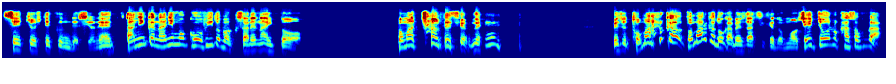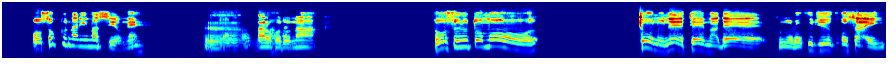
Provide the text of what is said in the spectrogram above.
成長していくんですよね。他人から何もこうフィードバックされないと止まっちゃうんですよね。別に止まるか、止まるかどうかは別ですけども、成長の加速が遅くなりますよね。うん、なるほどな。そうするともう、今日のね、テーマで、この65歳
